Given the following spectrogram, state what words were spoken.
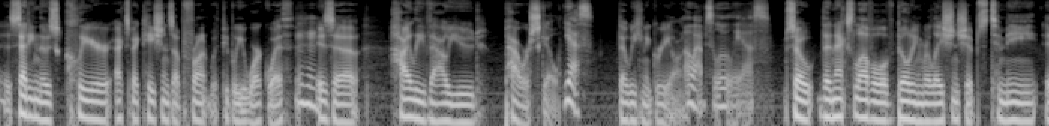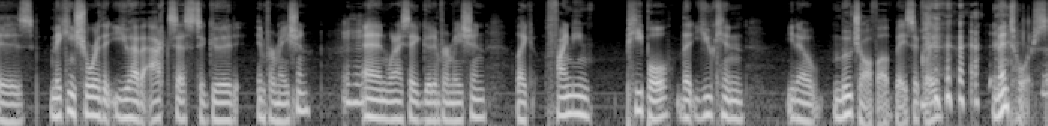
uh, setting those clear expectations up front with people you work with hmm is a highly valued power skill Yes. that we can agree on. Oh, absolutely. Yes. So the next level of building relationships to me is making sure that you have access to good information. hmm And when I say good information, like finding people that you can, you know, mooch off of basically, mentors.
